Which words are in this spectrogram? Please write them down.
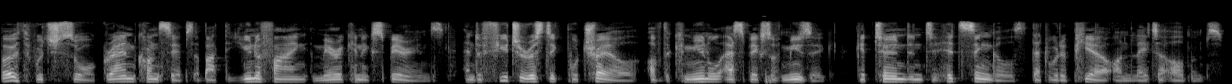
both which saw grand concepts about the unifying American experience and a futuristic portrayal of the communal aspects of music get turned into hit singles that would appear on later albums.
